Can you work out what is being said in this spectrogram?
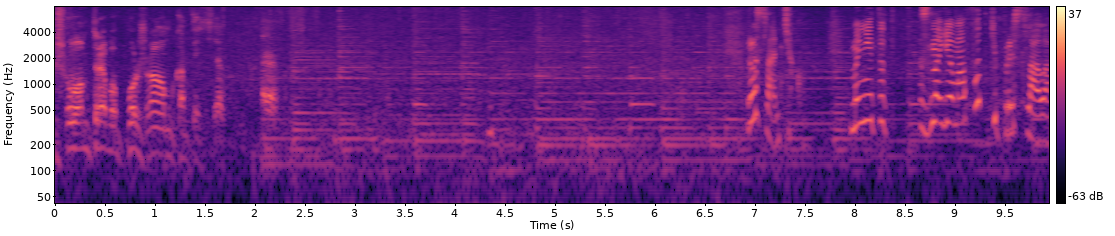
що вам треба пожамкатися. Русланчику, мені тут Знайома фотки прислала.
